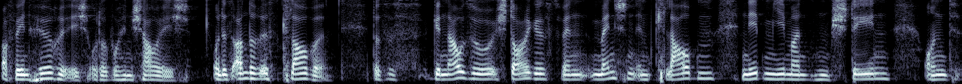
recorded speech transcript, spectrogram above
auf wen höre ich oder wohin schaue ich. Und das andere ist Glaube, dass es genauso stark ist, wenn Menschen im Glauben neben jemandem stehen. Und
